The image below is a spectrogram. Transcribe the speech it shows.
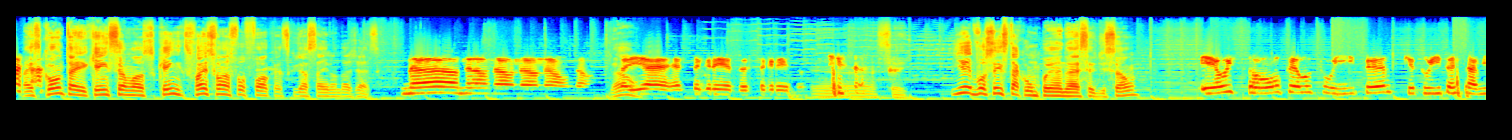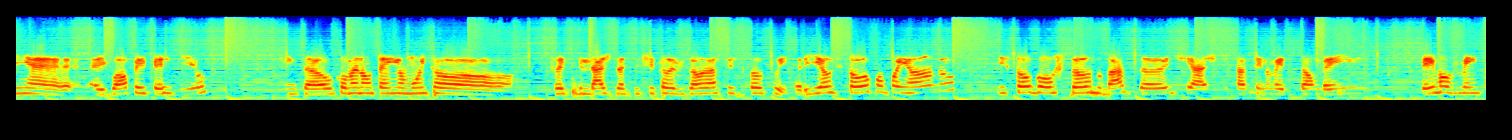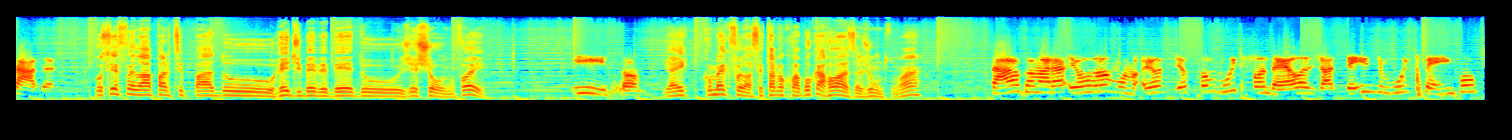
Mas conta aí, quem são as, quem, quais são as fofocas que já saíram da Jéssica? Não, não, não, não, não, não. Isso Não? aí é, é segredo, é segredo. Ah, sei. E você está acompanhando essa edição? Eu estou pelo Twitter, que Twitter pra mim é, é igual pay-per-view. Então, como eu não tenho muita flexibilidade para assistir televisão, eu assisto pelo Twitter. E eu estou acompanhando, estou gostando bastante. Acho que está sendo uma edição bem, bem movimentada. Você foi lá participar do Rede BBB do G-Show, não foi? Isso. E aí, como é que foi lá? Você tava com a Boca Rosa junto, não é? Tá, com a Mara, eu amo, eu, eu sou muito fã dela já desde muito tempo,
